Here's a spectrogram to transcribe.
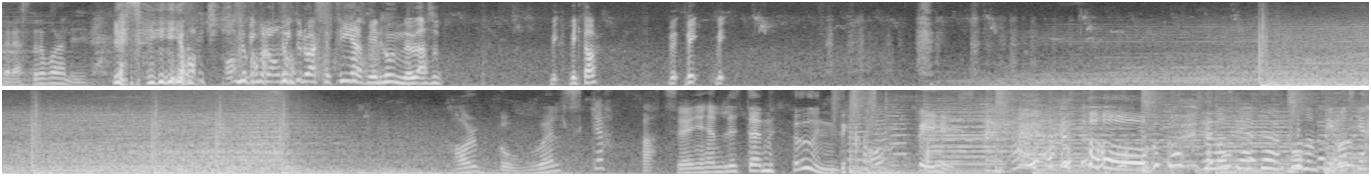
med resten av våra liv. Yes, ja. Kommer Viktor, om inte du accepterat min hund nu, alltså... Vi- Viktor? Vi, vi, vi... Har Boel skaffat sig en liten hundkompis? Åh, men vad ska jag döpa honom till? Vad ska jag...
